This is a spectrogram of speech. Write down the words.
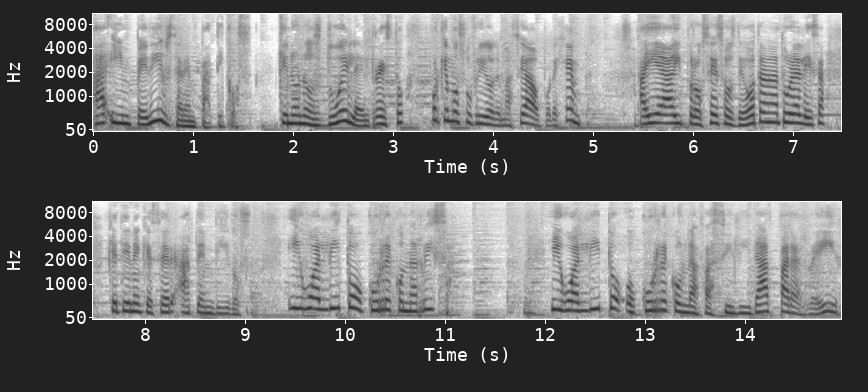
a impedir ser empáticos, que no nos duela el resto porque hemos sufrido demasiado, por ejemplo. Ahí hay procesos de otra naturaleza que tienen que ser atendidos. Igualito ocurre con la risa. Igualito ocurre con la facilidad para reír.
